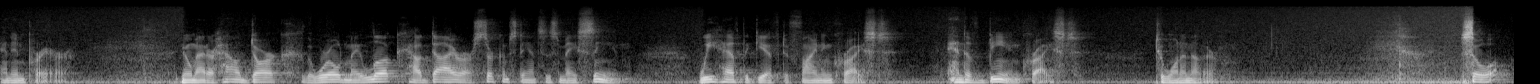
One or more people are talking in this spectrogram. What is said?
and in prayer. No matter how dark the world may look, how dire our circumstances may seem, we have the gift of finding Christ and of being Christ to one another. So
